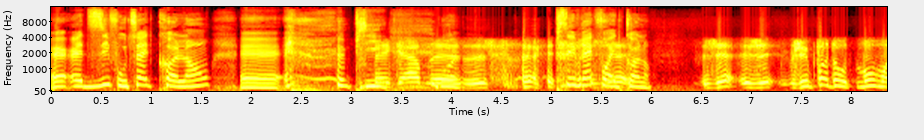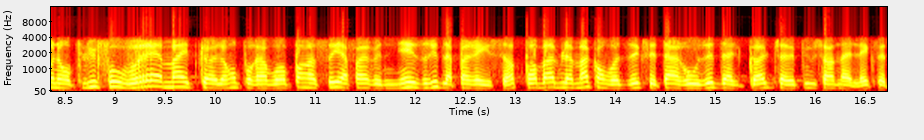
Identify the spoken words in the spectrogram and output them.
a dit, faut-tu être colon? Puis, ben, euh, c'est vrai qu'il faut être colon. J'ai pas d'autres mots, moi non plus. Il faut vraiment être colon pour avoir pensé à faire une niaiserie de la pareille sorte. Probablement qu'on va dire que c'était arrosé d'alcool, tu savais plus où s'en allait, etc.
